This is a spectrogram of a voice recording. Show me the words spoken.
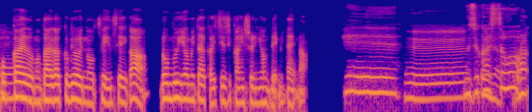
北海道の大学病院の先生が論文読みたいから1時間一緒に読んでみたいなへえ。へえ。難しそう。な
